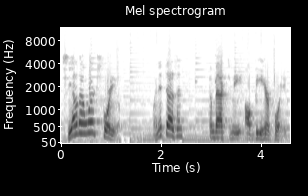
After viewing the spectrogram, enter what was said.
See how that works for you. When it doesn't, come back to me. I'll be here for you.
